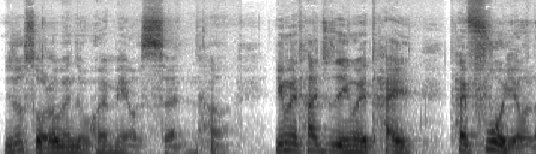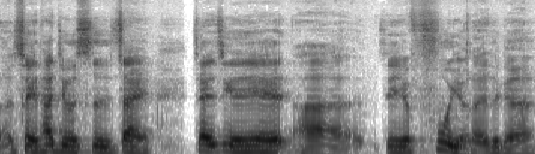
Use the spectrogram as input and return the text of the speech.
你说所罗门怎么会没有神？哈，因为他就是因为太太富有了，所以他就是在在这些啊这些富有的这个。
